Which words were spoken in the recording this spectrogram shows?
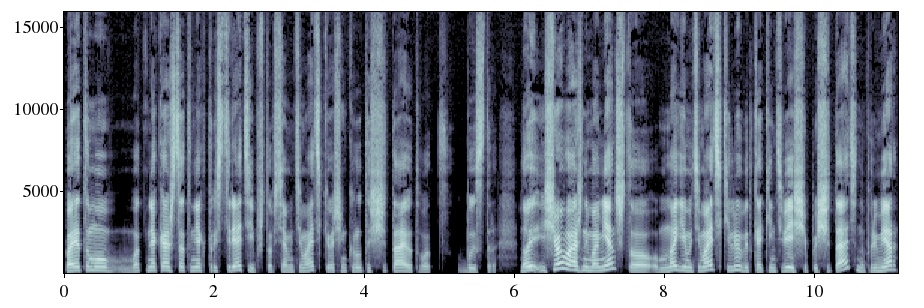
Поэтому, вот мне кажется, это некоторый стереотип, что все математики очень круто считают вот быстро. Но еще важный момент, что многие математики любят какие-нибудь вещи посчитать. Например,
